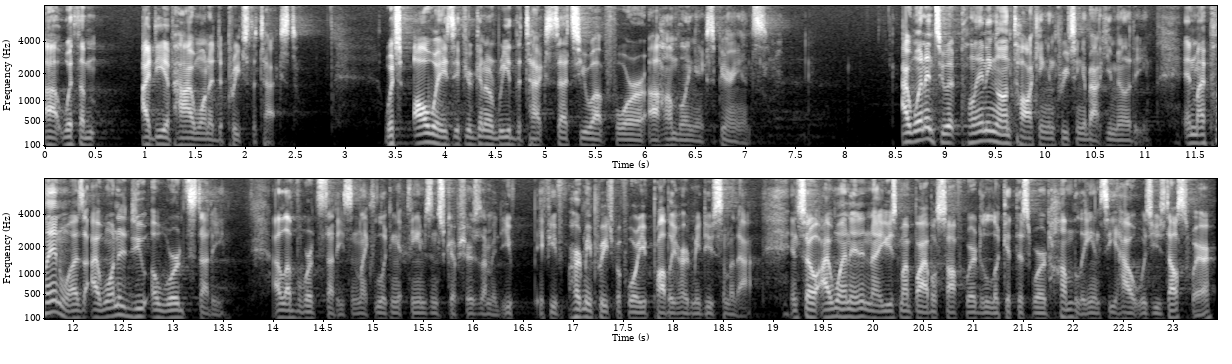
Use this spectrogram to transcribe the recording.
uh, with an idea of how I wanted to preach the text, which always, if you're going to read the text, sets you up for a humbling experience. I went into it planning on talking and preaching about humility. And my plan was I wanted to do a word study I love word studies and like looking at themes in scriptures. I mean, you've, if you've heard me preach before, you've probably heard me do some of that. And so I went in and I used my Bible software to look at this word humbly and see how it was used elsewhere.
